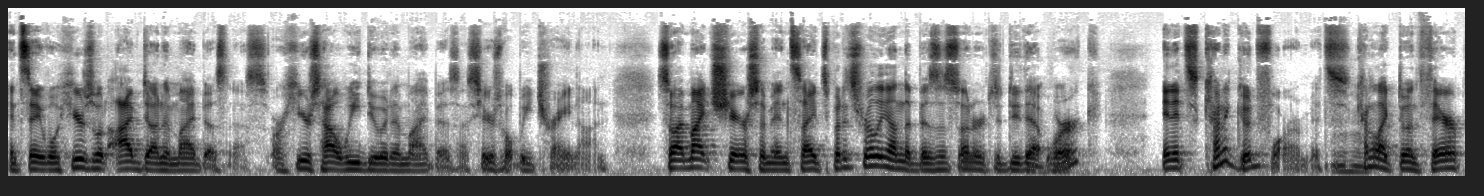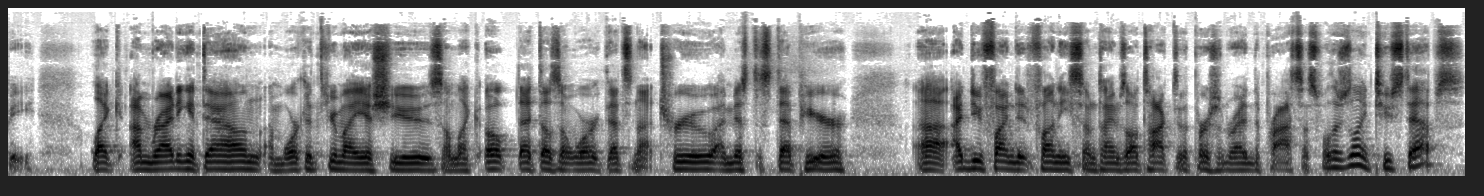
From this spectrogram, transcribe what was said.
and say, well, here's what I've done in my business, or here's how we do it in my business. Here's what we train on. So I might share some insights, but it's really on the business owner to do that work, and it's kind of good for them. It's kind of like doing therapy. Like I'm writing it down, I'm working through my issues. I'm like, oh, that doesn't work. That's not true. I missed a step here. Uh, I do find it funny. Sometimes I'll talk to the person right in the process. Well, there's only two steps,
